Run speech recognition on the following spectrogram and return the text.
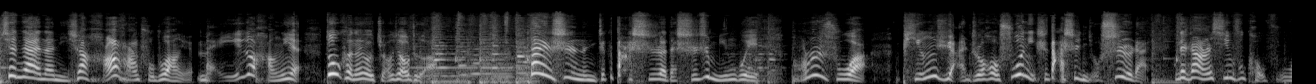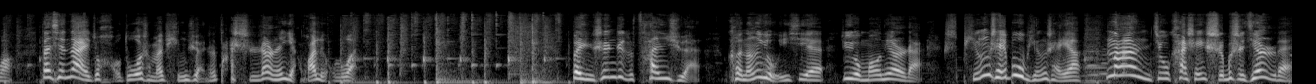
现在呢，你像行行出状元，每一个行业都可能有佼佼者。但是呢，你这个大师啊，得实至名归，不是说评选之后说你是大师你就是的，你得让人心服口服啊。但现在就好多什么评选这大师，让人眼花缭乱。本身这个参选可能有一些就有猫腻儿的，凭谁不凭谁呀？那你就看谁使不使劲儿呗。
